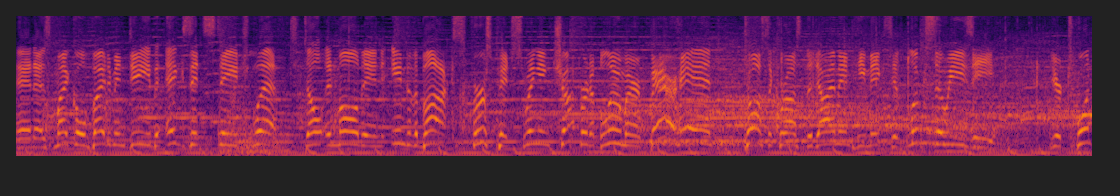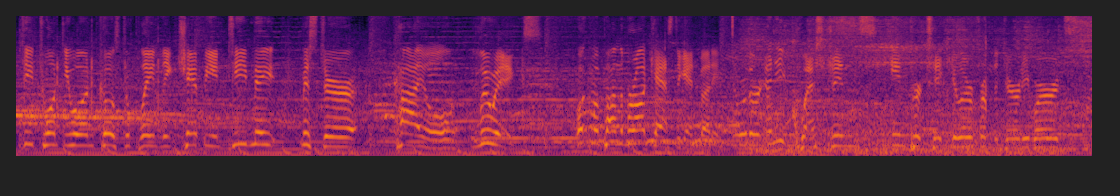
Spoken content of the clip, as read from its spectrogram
And as Michael Vitamin Deeb exits stage left, Dalton Malden into the box. First pitch swinging, chopper to Bloomer. Bare hand, toss across the diamond. He makes it look so easy. Your 2021 Coastal Plain League champion teammate, Mr. Kyle Luigs. Welcome upon the broadcast again, buddy. Were there any questions in particular from the Dirty Birds?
